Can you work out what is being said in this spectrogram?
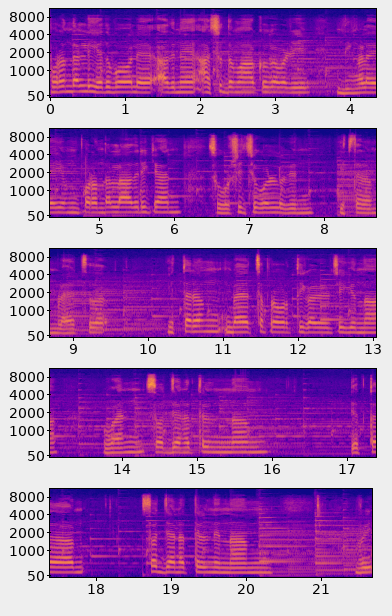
പുറന്തള്ളിയതുപോലെ അതിനെ അശുദ്ധമാക്കുക വഴി നിങ്ങളെയും പുറന്തള്ളാതിരിക്കാൻ സൂക്ഷിച്ചുകൊള്ളുവിൻ. ഇത്തരം മ്ലേച്ച ഇത്തരം മ്ലേച്ഛ പ്രവൃത്തികൾ ചെയ്യുന്ന വൻ സ്വജനത്തിൽ നിന്നും എത്ത സ്വജനത്തിൽ നിന്നും വി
